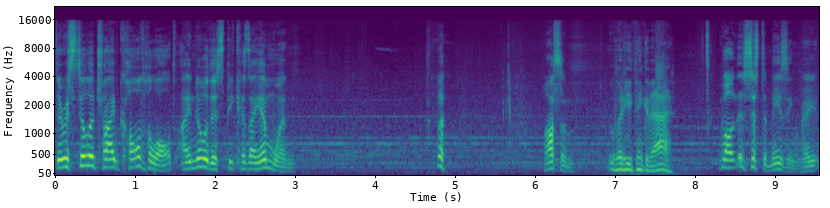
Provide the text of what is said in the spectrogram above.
There is still a tribe called Halalt. I know this because I am one. awesome. What do you think of that? Well, it's just amazing, right?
